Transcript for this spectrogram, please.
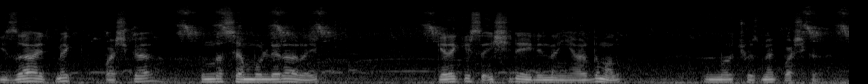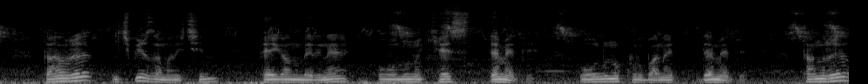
izah etmek başka. Bunda sembolleri arayıp gerekirse işin elinden yardım alıp bunları çözmek başka. Tanrı hiçbir zaman için peygamberine oğlunu kes demedi. Oğlunu kurban et demedi. Tanrı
